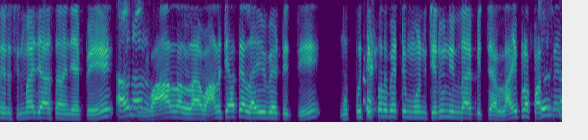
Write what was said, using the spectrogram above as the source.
నేను సినిమా చేస్తానని చెప్పి వాళ్ళ వాళ్ళ చేతే లైవ్ పెట్టించి ముప్పు తిప్పలు పెట్టి మూడు చెరువు నీళ్ళు దాపించారు లైఫ్లో ఫస్ట్ టైం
